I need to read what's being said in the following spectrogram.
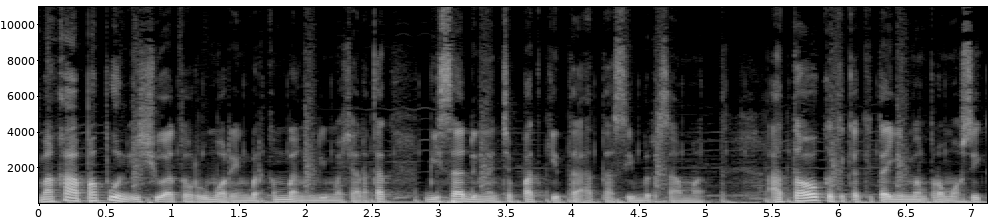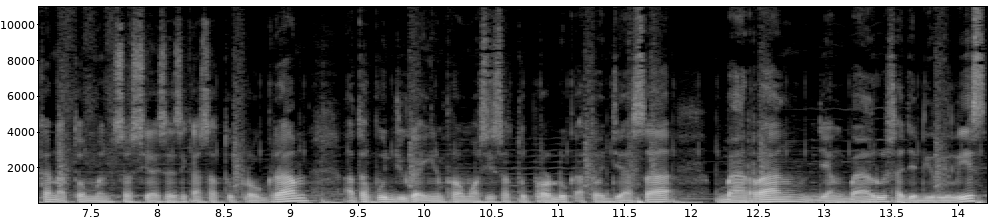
maka apa pun isu atau rumor yang berkembang di masyarakat bisa dengan cepat kita atasi bersama. Atau ketika kita ingin mempromosikan atau mensosialisasikan satu program ataupun juga ingin promosi satu produk atau jasa barang yang baru saja dirilis,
